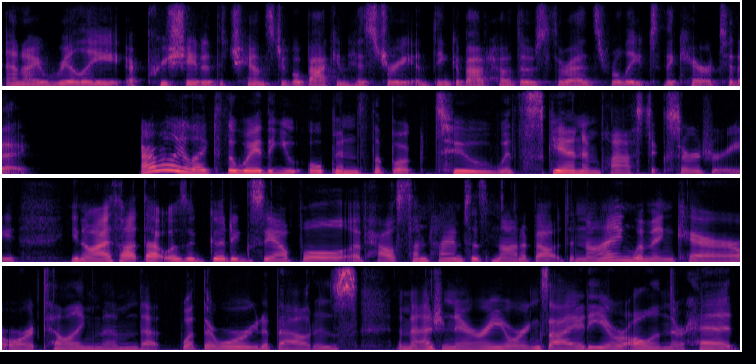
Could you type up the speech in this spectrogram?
And I really appreciated the chance to go back in history and think about how those threads relate to the care today. I really liked the way that you opened the book too with skin and plastic surgery. You know, I thought that was a good example of how sometimes it's not about denying women care or telling them that what they're worried about is imaginary or anxiety or all in their head.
